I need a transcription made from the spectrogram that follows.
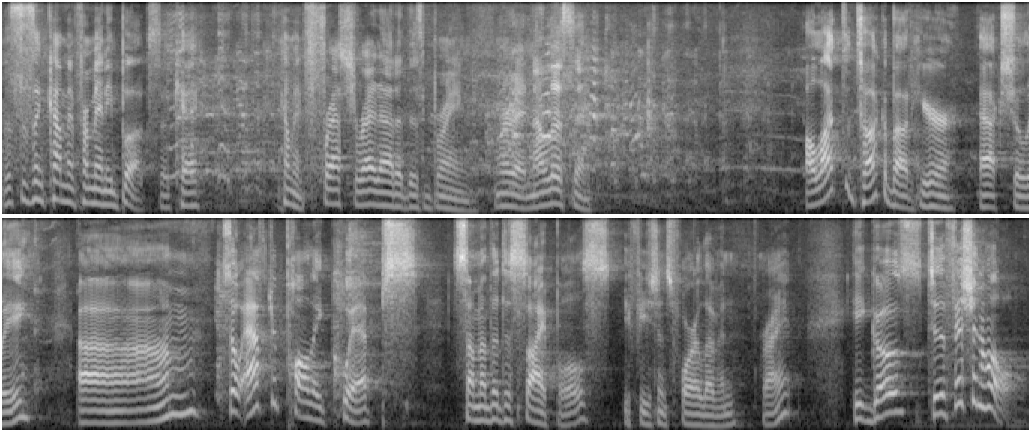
this isn't coming from any books, okay? It's coming fresh right out of this brain. All right, now listen. A lot to talk about here, actually. Um, so after Paul equips some of the disciples, Ephesians 4:11, right? He goes to the fishing hole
